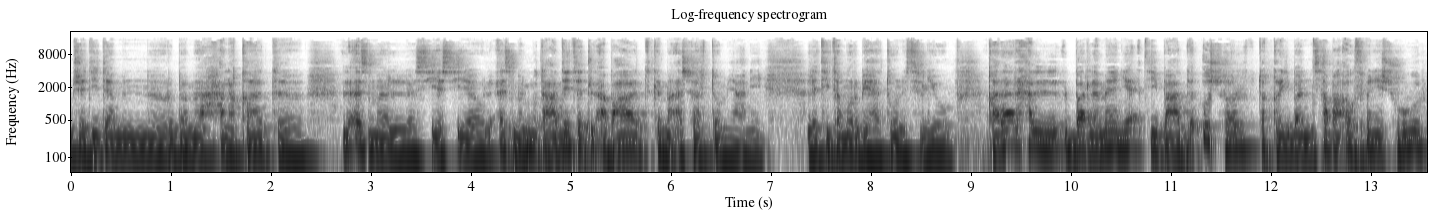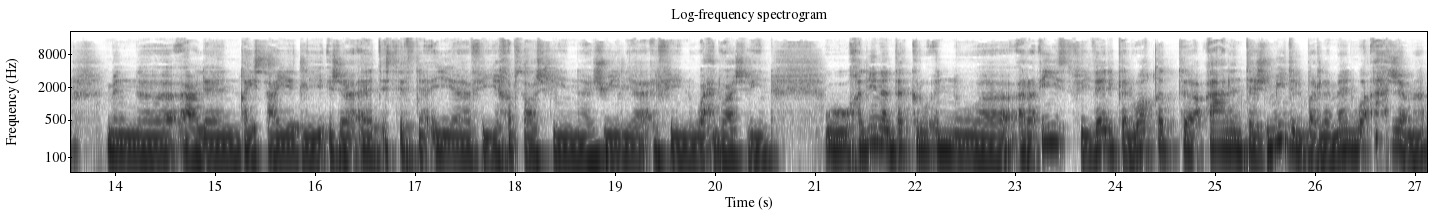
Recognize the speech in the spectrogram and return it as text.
جديدة من ربما حلقات الأزمة السياسية والأزمة المتعددة الأبعاد كما أشرتم يعني التي تمر بها تونس اليوم. قرار حل البرلمان يأتي بعد أشهر تقريبا سبعة أو ثمانية شهور من إعلان قيس سعيد لإجراءات استثنائية في 25 جويليا 2021 وخلينا نذكروا أنه الرئيس في ذلك الوقت أعلن تجميد البرلمان وأحجم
